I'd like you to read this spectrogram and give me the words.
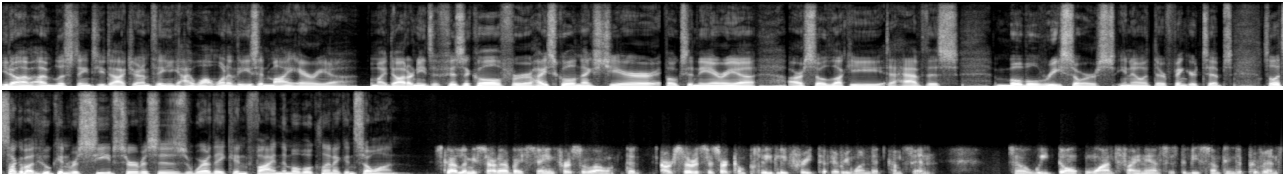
You know, I'm, I'm, listening to you, doctor, and I'm thinking, I want one of these in my area. My daughter needs a physical for high school next year. Folks in the area are so lucky to have this mobile resource, you know, at their fingertips. So let's talk about who can receive services, where they can find the mobile clinic, and so on. Scott, let me start out by saying, first of all, that our services are completely free to everyone that comes in. So we don't want finances to be something that prevents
